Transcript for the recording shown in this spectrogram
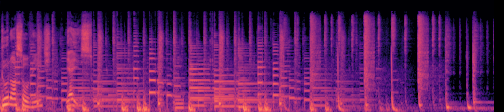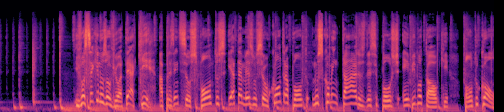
do nosso ouvinte. E é isso. E você que nos ouviu até aqui, apresente seus pontos e até mesmo seu contraponto nos comentários desse post em bibotalk.com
